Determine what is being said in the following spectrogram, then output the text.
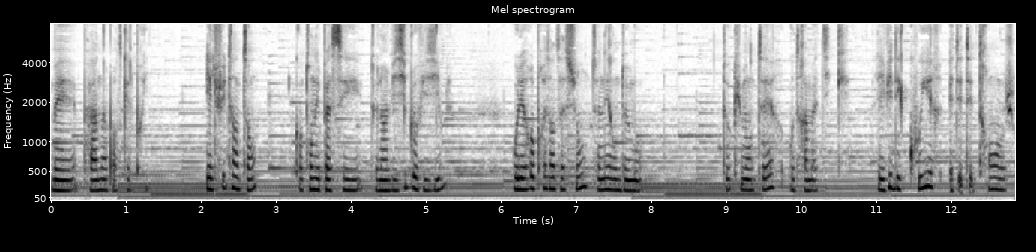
mais pas à n'importe quel prix. Il fut un temps, quand on est passé de l'invisible au visible, où les représentations tenaient en deux mots documentaire ou dramatique. Les vies des queers étaient étranges,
